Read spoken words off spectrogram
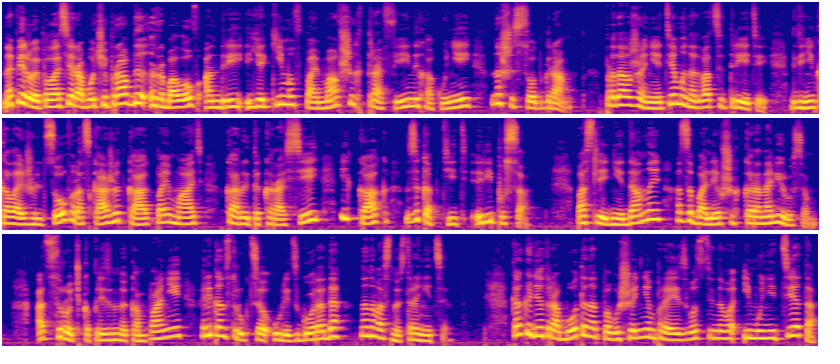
На первой полосе «Рабочей правды» рыболов Андрей Якимов, поймавших трофейных окуней на 600 грамм. Продолжение темы на 23-й, где Николай Жильцов расскажет, как поймать корыто карасей и как закоптить рипуса. Последние данные о заболевших коронавирусом. Отсрочка призывной кампании, реконструкция улиц города на новостной странице. Как идет работа над повышением производственного иммунитета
